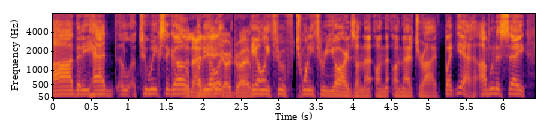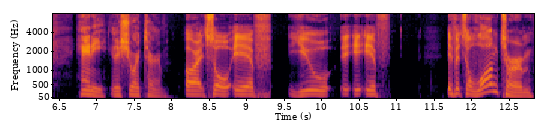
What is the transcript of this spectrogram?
uh, that he had uh, two weeks ago. The but he only, yard drive. He only threw 23 yards on that on that, on that drive. But yeah, I'm going to say Henne in a short term. All right. So if you if if it's a long term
